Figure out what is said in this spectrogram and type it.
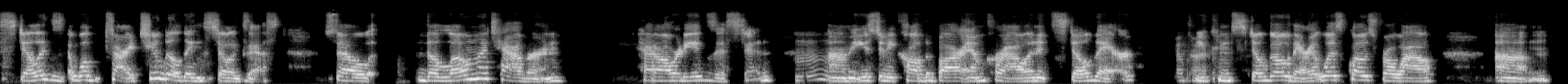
still ex- well sorry two buildings still exist. So the loma tavern had already existed. Mm. um, it used to be called the bar m corral and it's still there. Okay. You can still go there. It was closed for a while. Um,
